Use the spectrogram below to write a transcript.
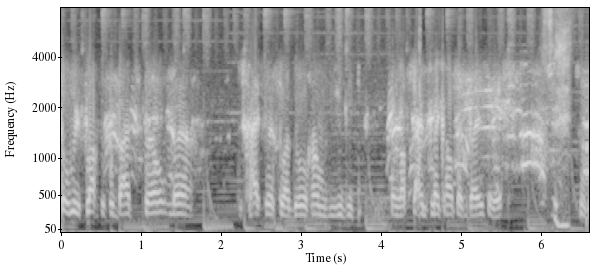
Tommy vlagde voor buitenspel, maar de scheidsrechter laat doorgaan, die ziet vanaf zijn plek altijd beter. Zo,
